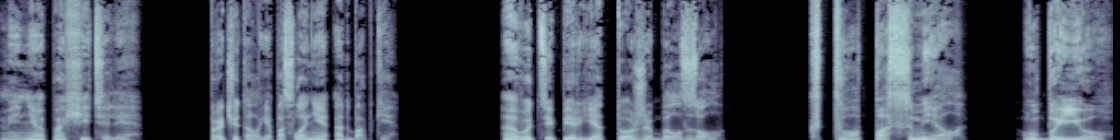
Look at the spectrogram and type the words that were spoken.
«Меня похитили», — прочитал я послание от бабки. А вот теперь я тоже был зол. «Кто посмел? Убью!»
